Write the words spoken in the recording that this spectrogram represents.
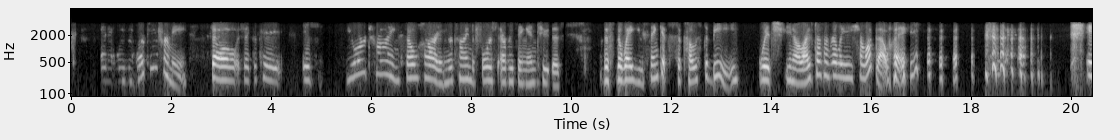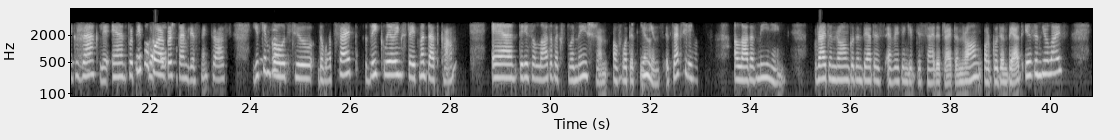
and it wasn't working for me. So it's like, okay, if you're trying so hard and you're trying to force everything into this this the way you think it's supposed to be, which, you know, life doesn't really show up that way. Exactly. And for people who are first time listening to us, you can go mm-hmm. to the website, theclearingstatement.com, and there is a lot of explanation of what it means. Yeah. It's actually a lot of meaning. Right and wrong, good and bad is everything you've decided right and wrong, or good and bad is in your life.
